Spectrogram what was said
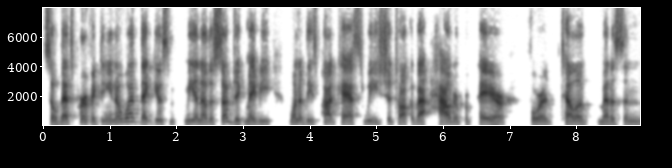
So that's perfect. And you know what? That gives me another subject. Maybe one of these podcasts we should talk about how to prepare for a telemedicine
